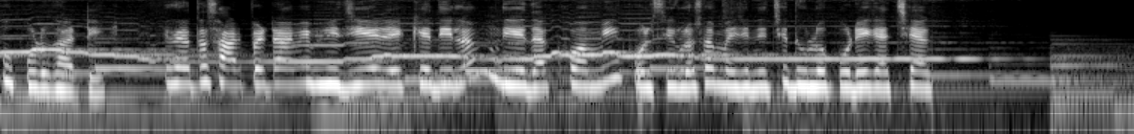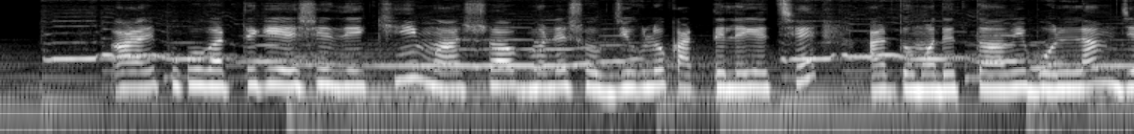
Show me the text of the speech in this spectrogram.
পুকুর ঘাটে। এখানে তো সারপেটা আমি ভিজিয়ে রেখে দিলাম। দিয়ে দেখো আমি কলসিগুলো সব মেজে নিচ্ছি, ধুলো পড়ে গেছে আর আমি পুকুর ঘাট থেকে এসে দেখি মা সব মানে সবজিগুলো কাটতে লেগেছে। আর তোমাদের তো আমি বললাম যে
